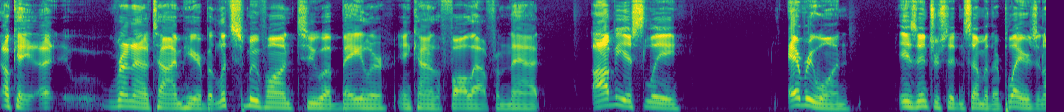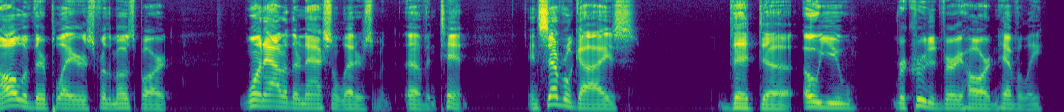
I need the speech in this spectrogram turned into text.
okay, uh, running out of time here, but let's move on to uh, Baylor and kind of the fallout from that. Obviously, everyone is interested in some of their players, and all of their players, for the most part, won out of their national letters of, of intent. And several guys that uh, OU recruited very hard and heavily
